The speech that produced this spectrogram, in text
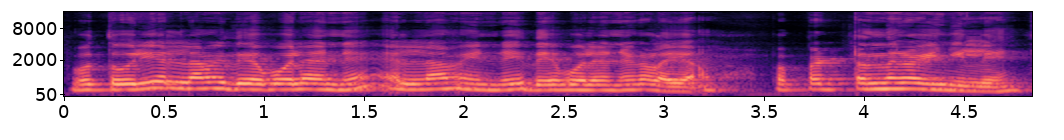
അപ്പോൾ തൊലിയെല്ലാം ഇതേപോലെ തന്നെ എല്ലാം എന്റെ ഇതേപോലെ തന്നെ കളയാം. അപ്പോൾ പെട്ടെന്ന് കഴിഞ്ഞില്ലേ?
